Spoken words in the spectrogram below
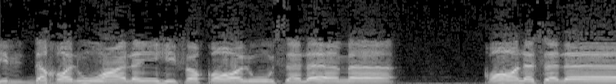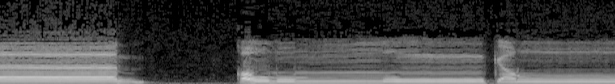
إذ دخلوا عليه فقالوا سلاما. قال سلام. قوم منكرون.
